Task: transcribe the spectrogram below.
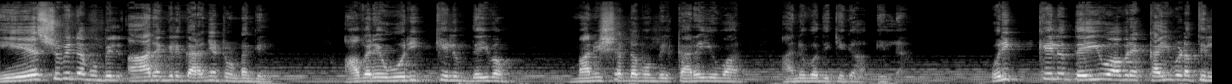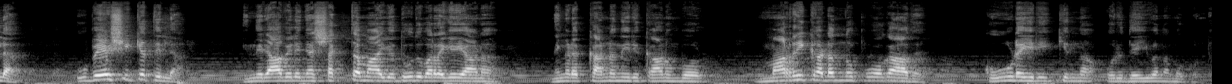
യേശുവിന്റെ മുമ്പിൽ ആരെങ്കിലും കരഞ്ഞിട്ടുണ്ടെങ്കിൽ അവരെ ഒരിക്കലും ദൈവം മനുഷ്യന്റെ മുമ്പിൽ കരയുവാൻ അനുവദിക്കുക ഇല്ല. ഒരിക്കലും ദൈവം അവരെ കൈവിടത്തില്ല ഉപേക്ഷിക്കത്തില്ല. ഇന്ന് രാവിലെ ഞാൻ ശക്തമായ ദൂത് പറയുകയാണ് നിങ്ങളുടെ കണ്ണുനീര് കാണുമ്പോൾ മറികടന്നു പോകാതെ കൂടെ ഇരിക്കുന്ന ഒരു ദൈവം നമുക്കുണ്ട്.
